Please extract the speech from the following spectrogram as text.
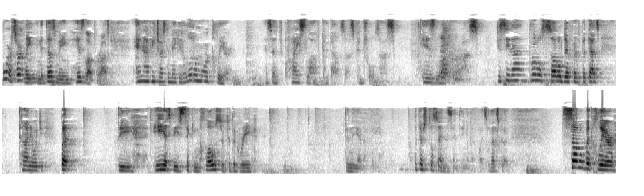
or certainly, and it does mean his love for us. NIV tries to make it a little more clear and says Christ's love compels us, controls us. His love for us. Do you see that? Little subtle difference, but that's kind of what you. But the ESV is sticking closer to the Greek than the NIV. But they're still saying the same thing in that way, so that's good. Subtle but clear,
